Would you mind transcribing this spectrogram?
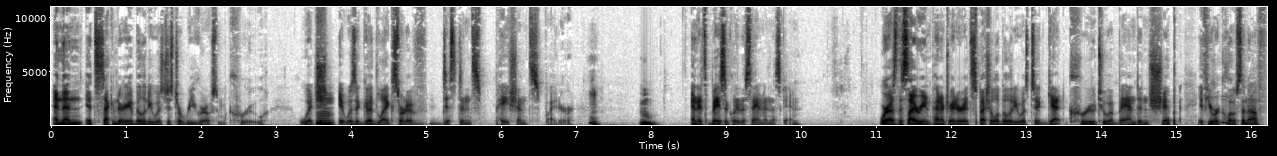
And then its secondary ability was just to regrow some crew which hmm. it was a good like sort of distance patience fighter and hmm. hmm. and it's basically the same in this game. Whereas the Syreen Penetrator, its special ability was to get crew to abandon ship if you were close enough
